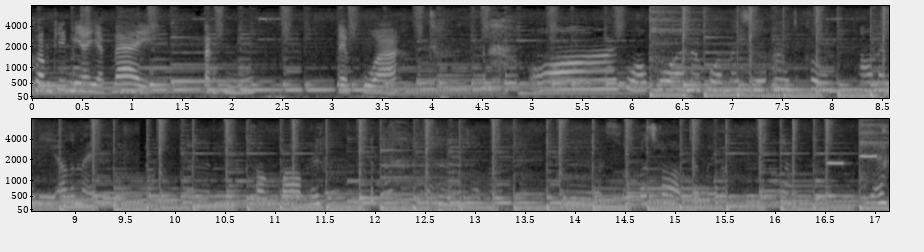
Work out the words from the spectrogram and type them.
ความที่เมียอยากได้ต่างหู แต่ผัวโอ้ยผัวกลัวนะผัวไม่ซื้อให้ทุกคนเอาอะไรดีเอาตัวไหนดี ปลอมนี่เออเออผมก็ชอบจังเลยนะแย่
